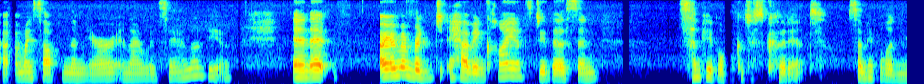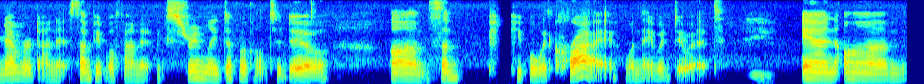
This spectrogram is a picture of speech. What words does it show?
at myself in the mirror and I would say, I love you. And it, I remember having clients do this, and some people just couldn't. Some people had never done it. Some people found it extremely difficult to do. Um, some people would cry when they would do it. Mm. And, um,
